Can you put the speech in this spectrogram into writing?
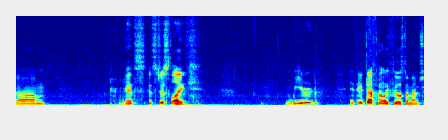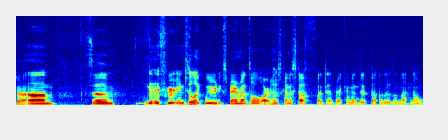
Um, it's it's just like weird. It it definitely feels dementia. Um, so yeah, if you're into like weird experimental art house kind of stuff, I'd, I'd recommend it. But other than that, no.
